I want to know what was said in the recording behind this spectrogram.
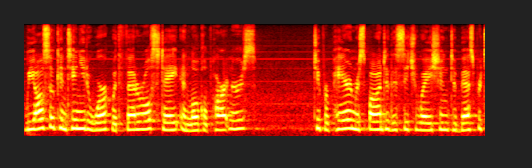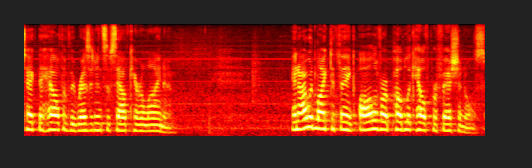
We also continue to work with federal, state, and local partners to prepare and respond to this situation to best protect the health of the residents of South Carolina. And I would like to thank all of our public health professionals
